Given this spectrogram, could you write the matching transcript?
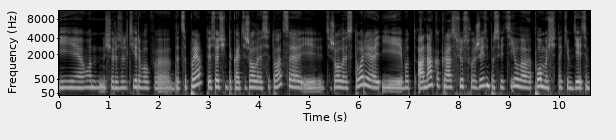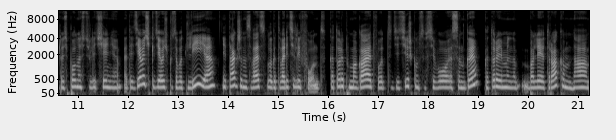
и он еще результировал в ДЦП. То есть очень такая тяжелая ситуация и тяжелая история. И вот она как раз всю свою жизнь посвятила помощи таким детям, то есть полностью лечение этой девочки. Девочку зовут Лия, и также называется благотворительный фонд, который помогает вот детишкам со всего СНГ, которые именно болеют раком на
